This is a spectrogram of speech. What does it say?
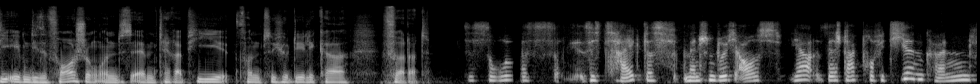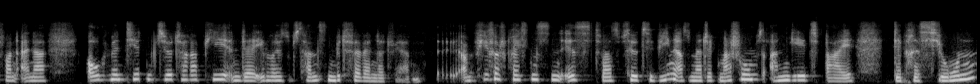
die eben diese Forschung und ähm, Therapie von Psychedelika fördert es ist so, dass sich zeigt, dass Menschen durchaus ja sehr stark profitieren können von einer augmentierten Psychotherapie, in der eben solche Substanzen mitverwendet werden. Am vielversprechendsten ist, was Psilocybin, also Magic Mushrooms, angeht, bei Depressionen,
